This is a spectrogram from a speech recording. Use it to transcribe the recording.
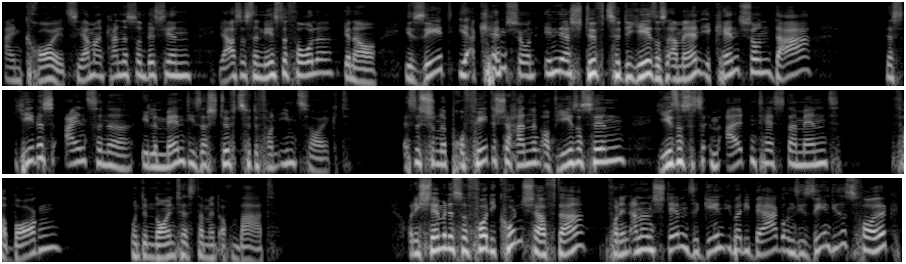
ein Kreuz. Ja, man kann es so ein bisschen, ja, es ist eine nächste Folie, genau. Ihr seht, ihr erkennt schon in der Stiftshütte Jesus, Amen. Ihr kennt schon da, dass jedes einzelne Element dieser Stiftshütte von ihm zeugt. Es ist schon eine prophetische Handlung auf Jesus hin. Jesus ist im Alten Testament verborgen und im Neuen Testament offenbart. Und ich stelle mir das so vor, die Kundschafter von den anderen Stämmen, sie gehen über die Berge und sie sehen dieses Volk,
